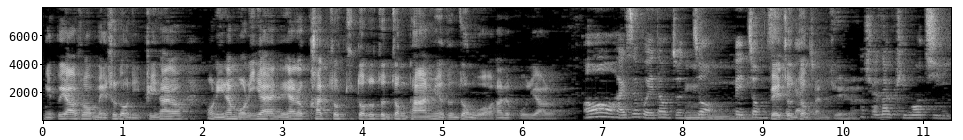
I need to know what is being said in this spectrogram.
你不要说每次都你批，他说哦你那么厉害，人家都看都都是尊重他，没有尊重我，他就不要了。哦，还是回到尊重、嗯被重视被尊重感觉感觉。我喜欢那个 emoji，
